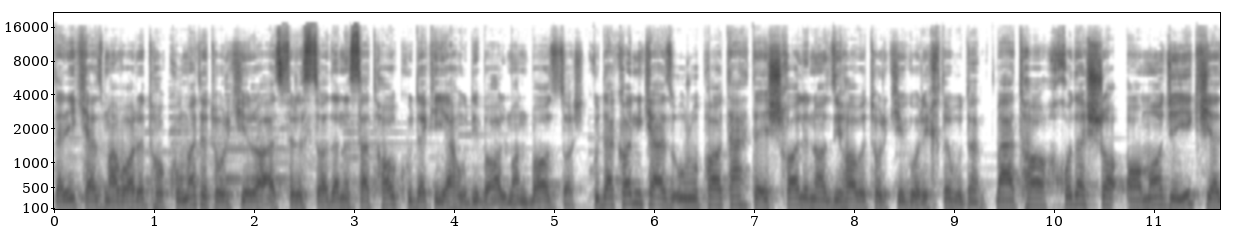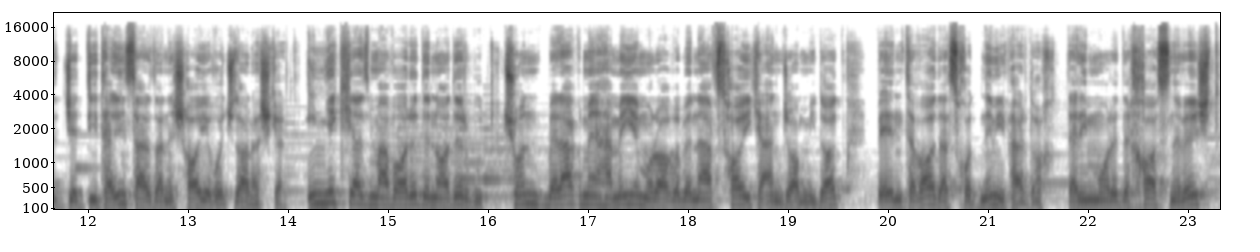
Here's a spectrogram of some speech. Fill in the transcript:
در یکی از موارد حکومت ترکیه را از فرستادن صدها کودک یهودی به آلمان باز داشت. کودکانی که از اروپا تحت اشغال نازی ها به ترکیه گریخته بودند. بعدها خودش را آماج یکی از جدیترین سرزنش های وجدانش کرد. این یکی از موارد نادر بود چون به رغم همه مراقب نفس هایی که انجام می‌داد به انتقاد از خود نمی پرداخت در این مورد خاص نوشت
